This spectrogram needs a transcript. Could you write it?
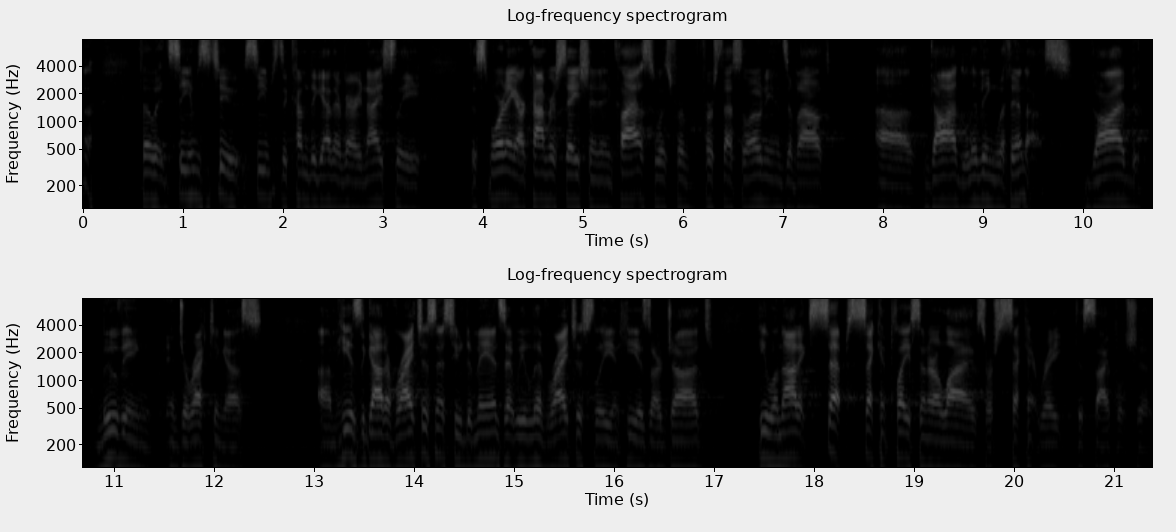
though it seems to, seems to come together very nicely this morning, our conversation in class was from 1 Thessalonians about uh, God living within us, God moving and directing us. Um, he is the God of righteousness who demands that we live righteously, and He is our judge. He will not accept second place in our lives or second rate discipleship.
